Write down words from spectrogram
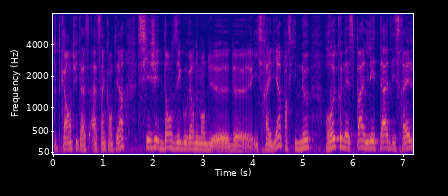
de 48 à, à, 51, siégé dans des gouvernements du, euh, de, israéliens parce qu'ils ne reconnaissent pas l'État d'Israël,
